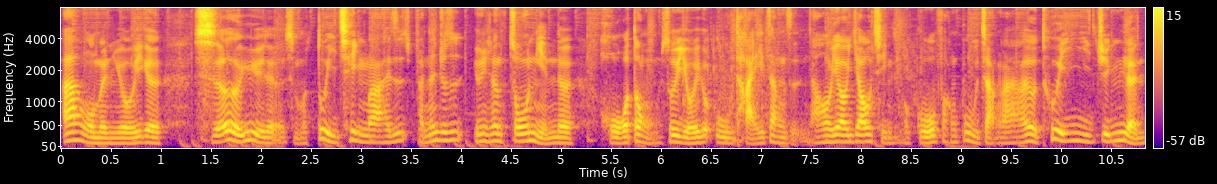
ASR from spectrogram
啊，我们有一个十二月的什么对庆吗？还是反正就是有点像周年的活动，所以有一个舞台这样子，然后要邀请什么国防部长啊，还有退役军人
